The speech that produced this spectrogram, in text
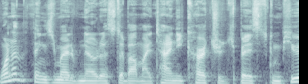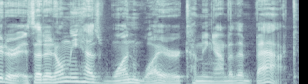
One of the things you might have noticed about my tiny cartridge-based computer is that it only has one wire coming out of the back.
